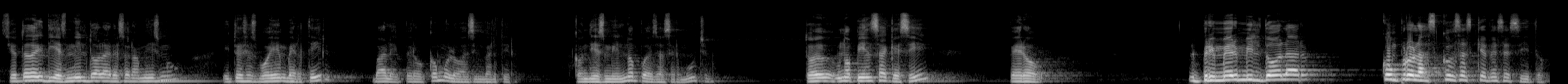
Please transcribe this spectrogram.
si yo te doy 10 mil dólares ahora mismo y tú dices, voy a invertir, vale, pero ¿cómo lo vas a invertir? Con 10 mil no puedes hacer mucho. Todo, uno piensa que sí, pero el primer mil dólares compro las cosas que necesito.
